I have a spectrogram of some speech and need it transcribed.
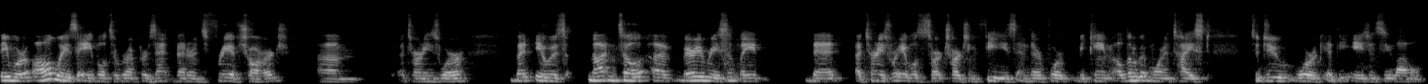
They were always able to represent veterans free of charge, um, attorneys were, but it was not until uh, very recently that attorneys were able to start charging fees and therefore became a little bit more enticed to do work at the agency level.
